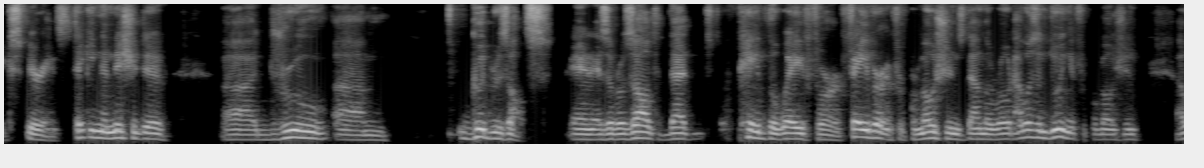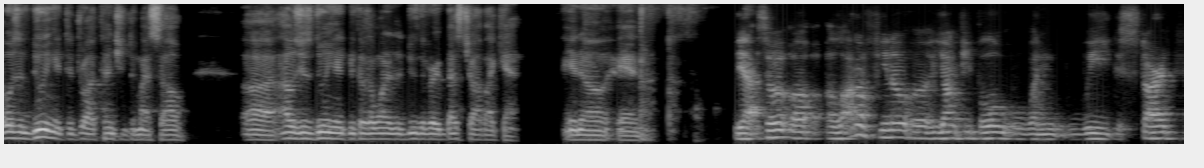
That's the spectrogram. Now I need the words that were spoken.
experience. Taking initiative uh, drew um, good results. And as a result, that paved the way for favor and for promotions down the road. I wasn't doing it for promotion. I wasn't doing it to draw attention to myself. Uh, I was just doing it because I wanted to do the very best job I can, you know, and yeah, so uh, a lot of you know uh, young people when we start,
